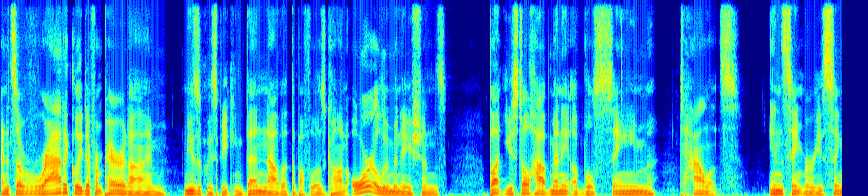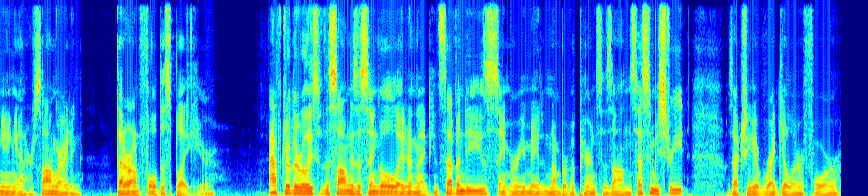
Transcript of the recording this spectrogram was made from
And it's a radically different paradigm, musically speaking, than Now That the Buffalo's Gone or Illuminations, but you still have many of those same talents in Sainte-Marie's singing and her songwriting that are on full display here. After the release of the song as a single later in the 1970s, Sainte-Marie made a number of appearances on Sesame Street, was actually a regular for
